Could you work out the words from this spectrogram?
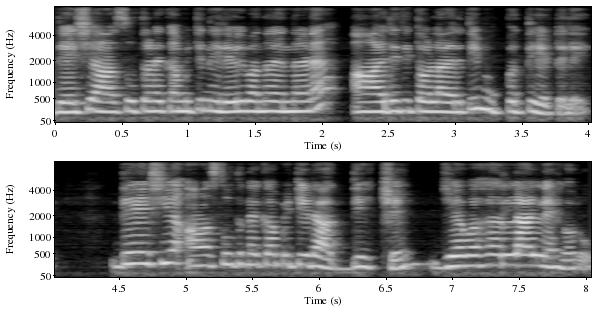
ദേശീയ ആസൂത്രണ കമ്മിറ്റി നിലവിൽ വന്നത് എന്നാണ് ആയിരത്തി തൊള്ളായിരത്തി മുപ്പത്തി എട്ടിലെ ദേശീയ ആസൂത്രണ കമ്മിറ്റിയുടെ അധ്യക്ഷൻ ജവഹർലാൽ നെഹ്റു.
